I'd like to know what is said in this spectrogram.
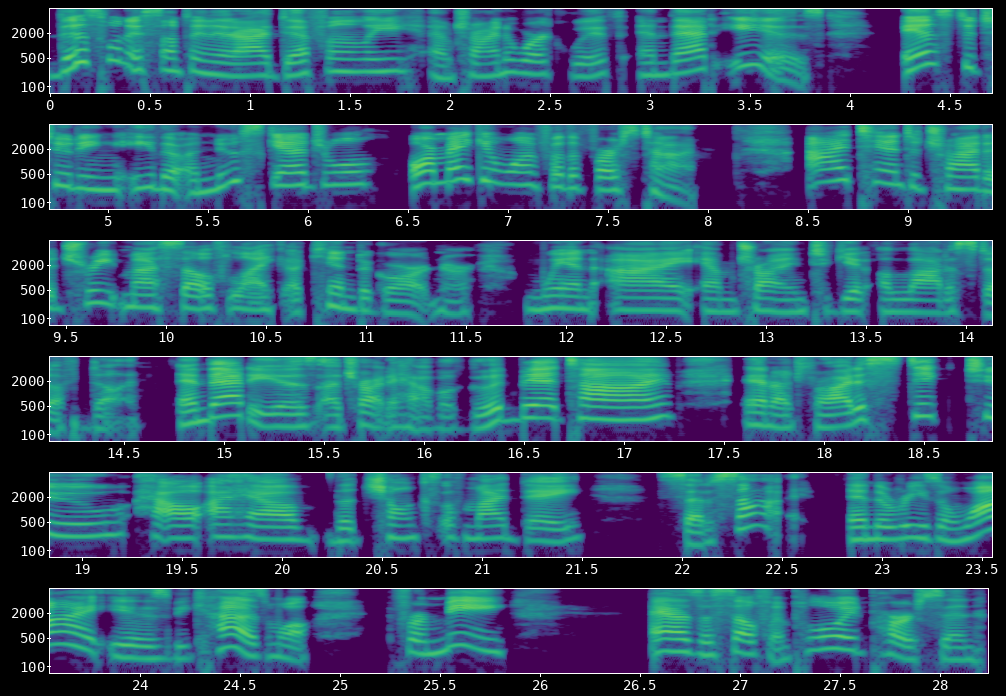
this one is something that I definitely am trying to work with, and that is instituting either a new schedule or making one for the first time. I tend to try to treat myself like a kindergartner when I am trying to get a lot of stuff done. And that is, I try to have a good bedtime and I try to stick to how I have the chunks of my day set aside. And the reason why is because, well, for me, as a self employed person,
